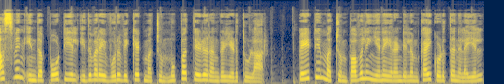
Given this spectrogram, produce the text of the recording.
அஸ்வின் இந்த போட்டியில் இதுவரை ஒரு விக்கெட் மற்றும் முப்பத்தேழு ரன்கள் எடுத்துள்ளார். பேட்டிங் மற்றும் பவுலிங் என இரண்டிலும் கை கொடுத்த நிலையில்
